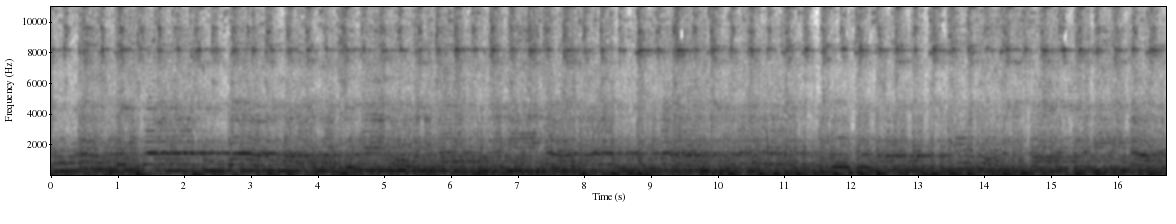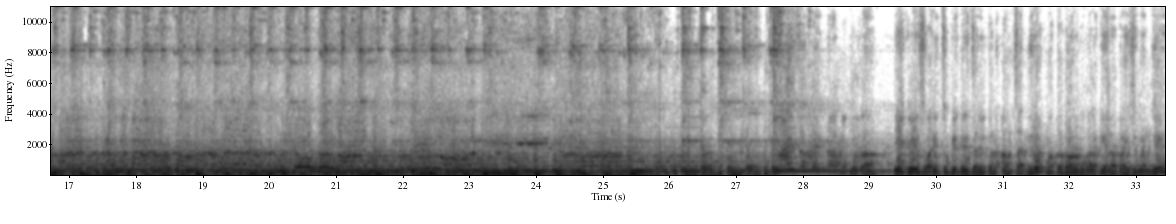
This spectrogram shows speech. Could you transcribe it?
वारी चुकली तरी चालेल पण आमचा निरोप मात्र बाळूमामाला गेला पाहिजे. म्हणजे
